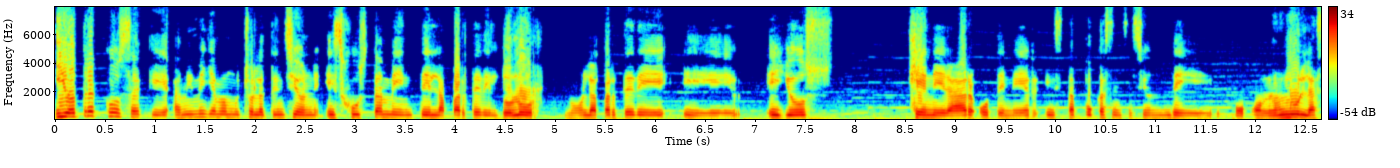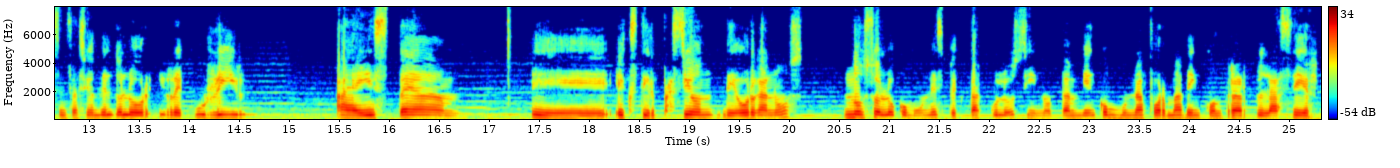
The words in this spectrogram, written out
Y otra cosa que a mí me llama mucho la atención es justamente la parte del dolor, ¿no? La parte de eh, ellos generar o tener esta poca sensación de, o, nula sensación del dolor y recurrir a esta eh, extirpación de órganos, no solo como un espectáculo, sino también como una forma de encontrar placer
